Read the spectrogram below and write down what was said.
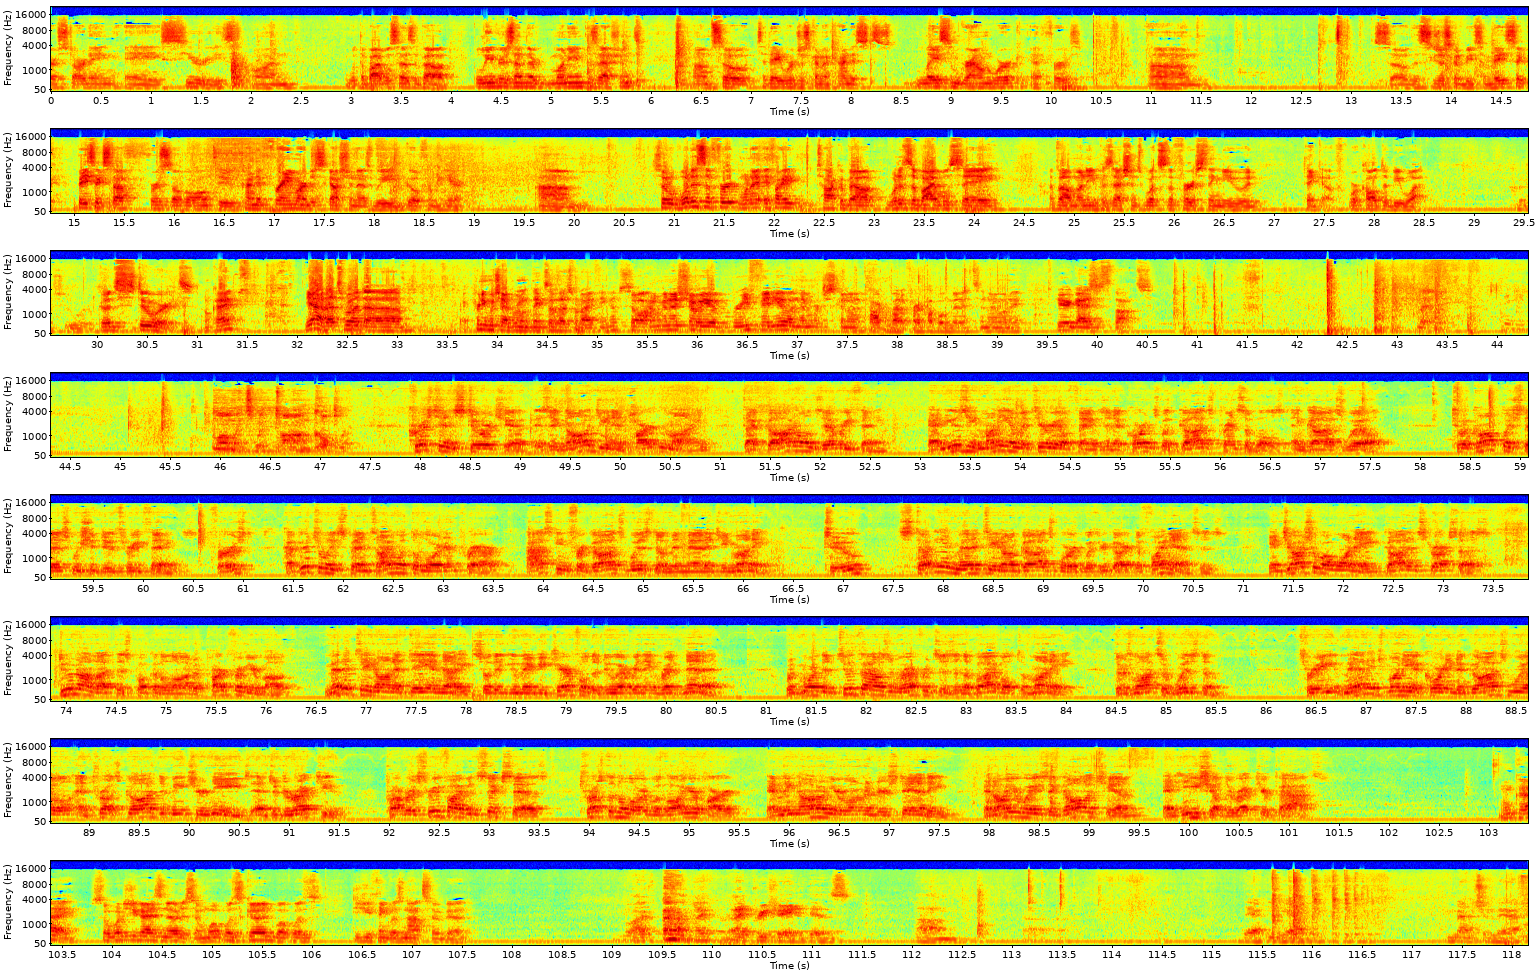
are starting a series on what the Bible says about believers and their money and possessions. Um, so today we're just going to kind of lay some groundwork at first. Um, so this is just going to be some basic basic stuff first of all to kind of frame our discussion as we go from here. Um, so what is the first when I, if I talk about what does the Bible say about money and possessions? What's the first thing you would think of? We're called to be what? Good stewards. Good stewards. Okay. Yeah, that's what uh, pretty much everyone thinks of. That's what I think of. So I'm going to show you a brief video, and then we're just going to talk about it for a couple of minutes, and I want to hear your guys' thoughts. Moments with Tom Copeland. Christian stewardship is acknowledging in heart and mind that God owns everything and using money and material things in accordance with God's principles and God's will. To accomplish this, we should do three things. First, habitually spend time with the Lord in prayer, asking for God's wisdom in managing money. Two, study and meditate on God's word with regard to finances. In Joshua 1:8, God instructs us, "Do not let this book of the law depart from your mouth. Meditate on it day and night, so that you may be careful to do everything written in it." With more than 2,000 references in the Bible to money, there's lots of wisdom. Three, manage money according to God's will and trust God to meet your needs and to direct you. Proverbs 3, 5, and 6 says, Trust in the Lord with all your heart and lean not on your own understanding. In all your ways acknowledge him, and he shall direct your paths. Okay. So what did you guys notice, and what was good? What was did you think was not so good? Well, I, I, I appreciated his um, that he had mentioned that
